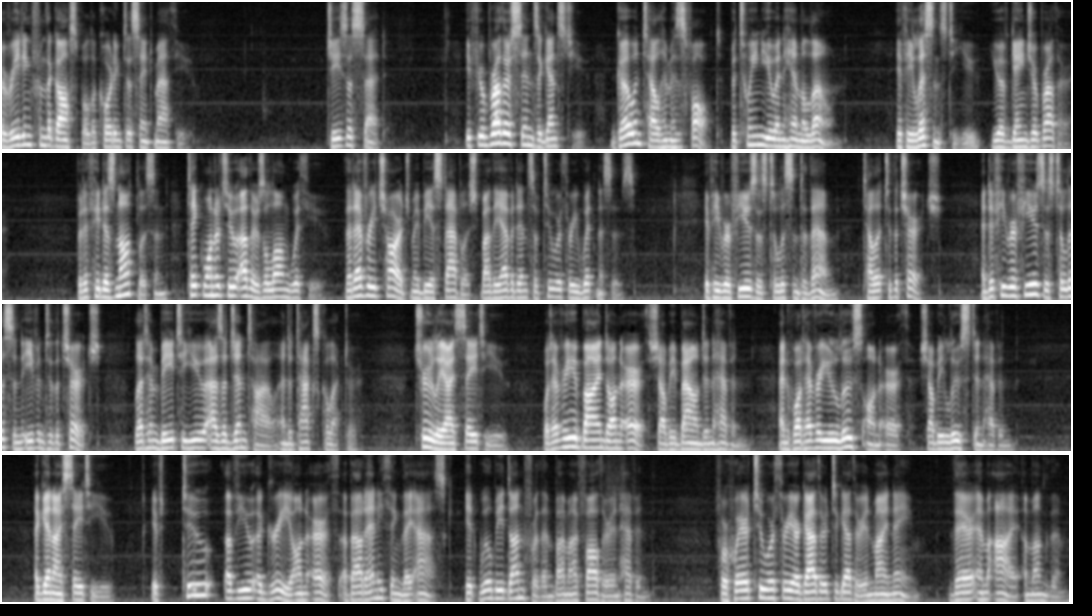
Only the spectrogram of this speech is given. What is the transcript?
A reading from the Gospel according to St. Matthew. Jesus said, If your brother sins against you, go and tell him his fault, between you and him alone. If he listens to you, you have gained your brother. But if he does not listen, take one or two others along with you, that every charge may be established by the evidence of two or three witnesses. If he refuses to listen to them, tell it to the church. And if he refuses to listen even to the church, let him be to you as a Gentile and a tax collector. Truly I say to you, whatever you bind on earth shall be bound in heaven, and whatever you loose on earth shall be loosed in heaven. Again I say to you, if two of you agree on earth about anything they ask, it will be done for them by my Father in heaven. For where two or three are gathered together in my name, there am I among them.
